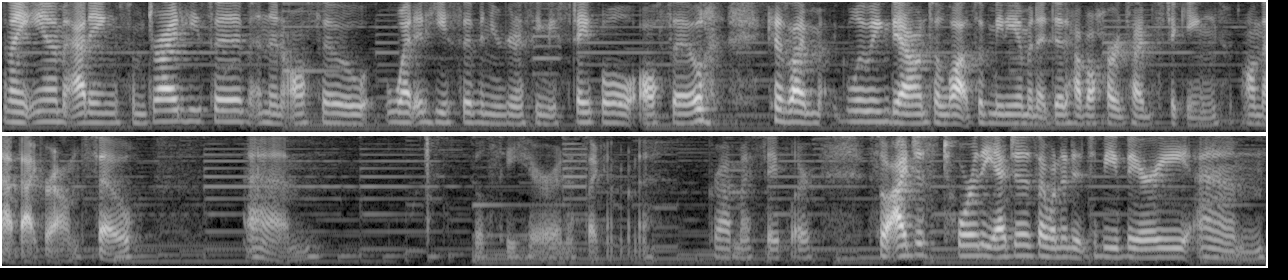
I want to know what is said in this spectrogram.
And I am adding some dry adhesive and then also wet adhesive and you're gonna see me staple also because I'm gluing down to lots of medium and it did have a hard time sticking on that background. So um, you'll see here in a second, I'm gonna grab my stapler. So I just tore the edges. I wanted it to be very um,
